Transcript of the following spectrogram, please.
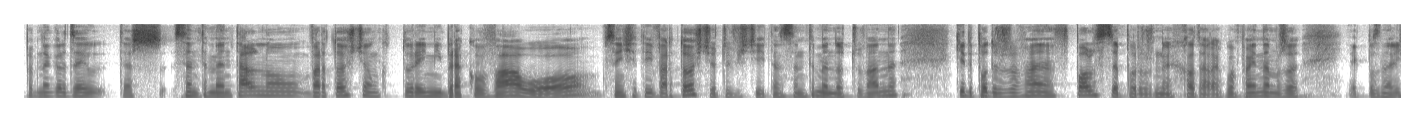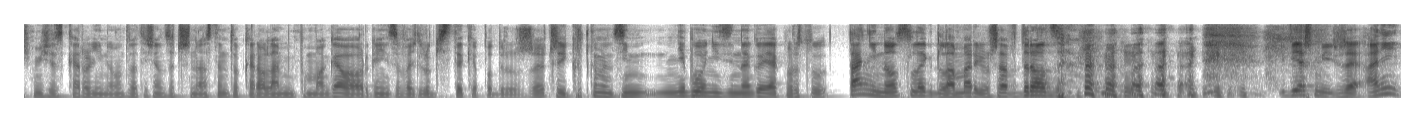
pewnego rodzaju też sentymentalną wartością, której mi brakowało, w sensie tej wartości oczywiście i ten sentyment odczuwany, kiedy podróżowałem w Polsce po różnych hotelach, bo pamiętam, że jak poznaliśmy się z Karoliną w 2013, to Karola mi pomagała organizować logistykę podróży, czyli krótko mówiąc nie było nic innego jak po prostu tani nocleg dla Mariusza w drodze. I wierz mi, że ani,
